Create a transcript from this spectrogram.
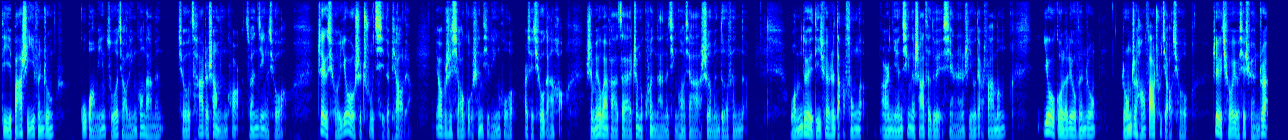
第八十一分钟，古广明左脚凌空打门，球擦着上门框钻进了球网。这个球又是出奇的漂亮，要不是小谷身体灵活，而且球感好，是没有办法在这么困难的情况下射门得分的。我们队的确是打疯了，而年轻的沙特队显然是有点发懵。又过了六分钟，荣志航发出角球，这个球有些旋转，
